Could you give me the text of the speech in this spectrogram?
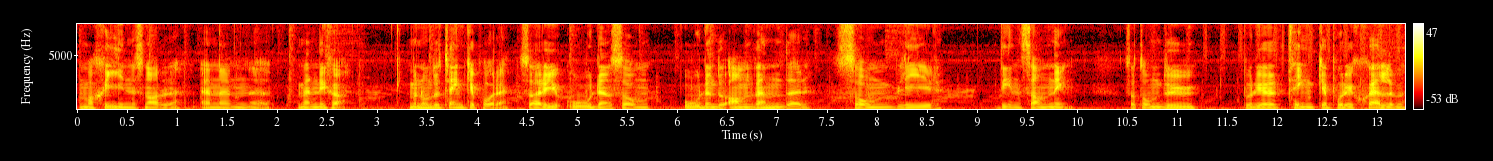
maskin snarare än en eh, människa. Men om du tänker på det så är det ju orden som orden du använder som blir din sanning. Så att om du börjar tänka på dig själv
